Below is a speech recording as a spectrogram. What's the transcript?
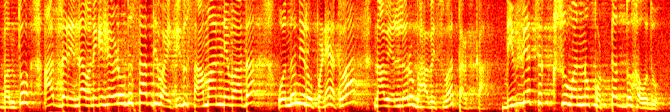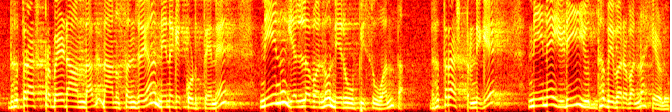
ಬಂತು. ಆದ್ದರಿಂದ ಅವನಿಗೆ ಹೇಳುವುದು ಸಾಧ್ಯವಾಯಿತು. ಇದು ಸಾಮಾನ್ಯವಾದ ಒಂದು ನಿರೂಪಣೆ ಅಥವಾ ನಾವೆಲ್ಲರೂ ಭಾವಿಸುವ ತರ್ಕ. ದಿವ್ಯ ಚಕ್ಷುವನ್ನು ಕೊಟ್ಟದ್ದು ಹೌದು. ಧೃತರಾಷ್ಟ್ರ ಬೇಡ ಅಂದಾಗ ನಾನು ಸಂಜಯ ನಿನಗೆ ಕೊಡ್ತೇನೆ, ನೀನು ಎಲ್ಲವನ್ನು ನಿರೂಪಿಸುವಂತ ಧೃತರಾಷ್ಟ್ರನಿಗೆ ನೀನೇ ಇಡೀ ಯುದ್ಧ ವಿವರವನ್ನು ಹೇಳು.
